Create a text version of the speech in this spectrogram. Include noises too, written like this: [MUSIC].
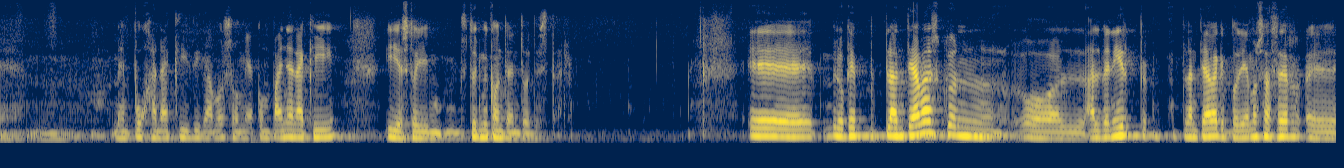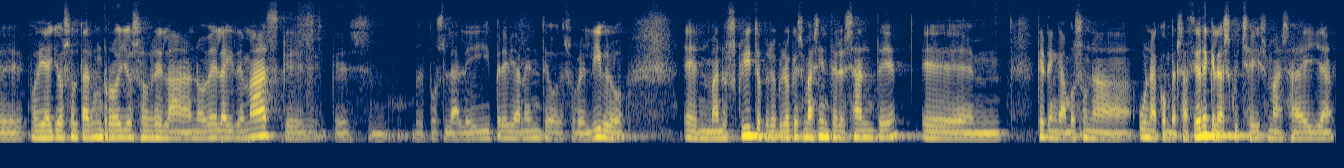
empujan aquí, digamos, o me acompañan aquí y estoy, estoy muy contento de estar. Eh, lo que planteabas con, o al, venir planteaba que podíamos hacer, eh, podía yo soltar un rollo sobre la novela y demás, que, es, pues la leí previamente, o sobre el libro en manuscrito, pero creo que es más interesante eh, que tengamos una, conversación y que la escuchéis más a ella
